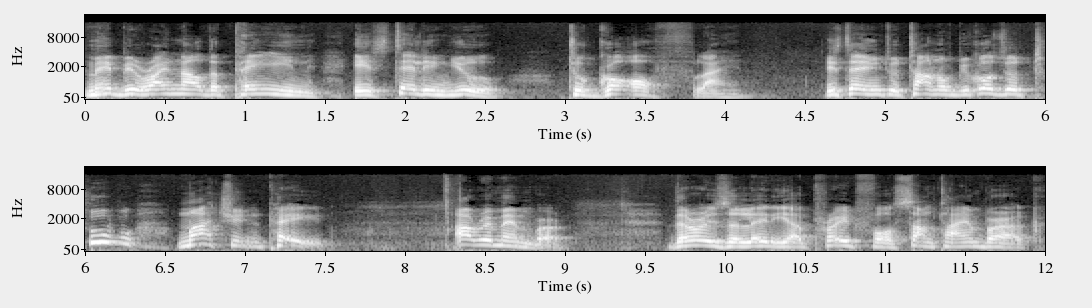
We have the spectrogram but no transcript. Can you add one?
Maybe right now the pain is telling you to go offline. It's telling you to turn off because you're too much in pain. I remember there is a lady I prayed for some time back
